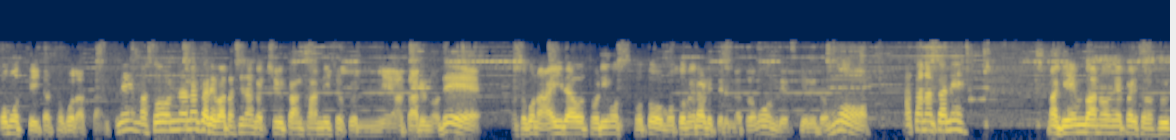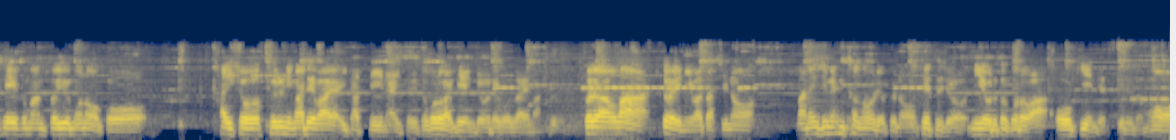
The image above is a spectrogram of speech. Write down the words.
思っていたとこだったんですね。まあそんな中で私なんか中間管理職に当たるので、そこの間を取り持つことを求められてるんだと思うんですけれども、なかなかね、まあ、現場のやっぱりその不平不満というものをこう、解消するにまでは至っていないというところが現状でございます。それはまあ、ひとえに私のマネジメント能力の欠如によるところは大きいんですけれども、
